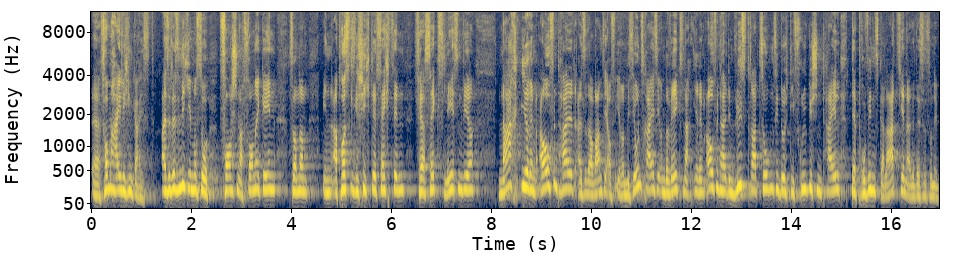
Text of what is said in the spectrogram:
äh, vom Heiligen Geist. Also das ist nicht immer so forsch nach vorne gehen, sondern in Apostelgeschichte 16, Vers 6 lesen wir, nach ihrem Aufenthalt, also da waren sie auf ihrer Missionsreise unterwegs, nach ihrem Aufenthalt in Lystra zogen sie durch die phrygischen Teil der Provinz Galatien, also das ist so eine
